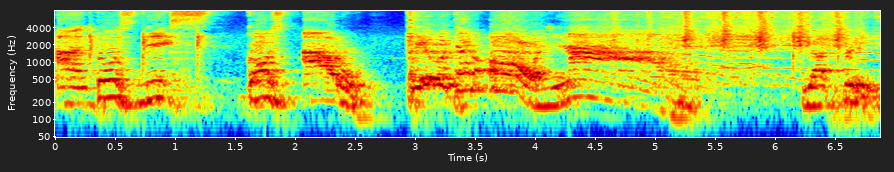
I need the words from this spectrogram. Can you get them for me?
And those snakes, God's arrow, kill them all now. You are free.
